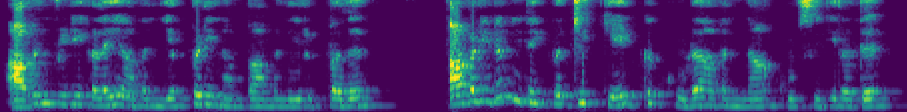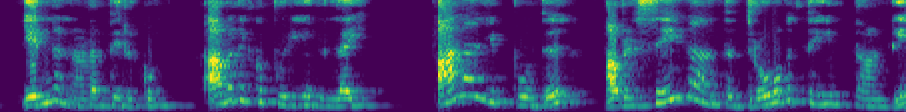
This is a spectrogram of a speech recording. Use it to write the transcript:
அவன் விழிகளை அவன் எப்படி நம்பாமல் இருப்பது? அவளிடம் இதை பற்றி கேட்க கூட அவன் நா கூசுகிறது. என்ன நடந்திருக்கும்? அவனுக்கு புரியவில்லை. ஆனால் இப்போது அவள் செய்த அந்த துரோகத்தையும் தாண்டி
